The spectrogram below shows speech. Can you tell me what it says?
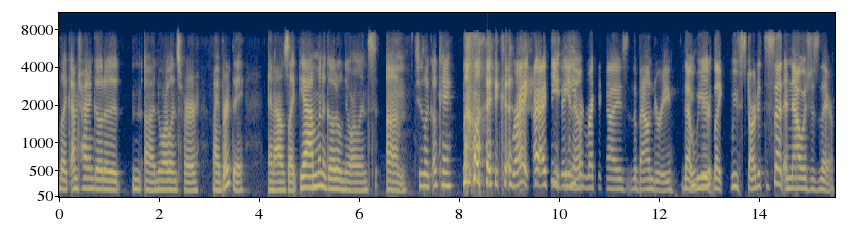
like I'm trying to go to uh, New Orleans for my birthday and I was like, "Yeah, I'm going to go to New Orleans." Um she was like, "Okay." like right I, I think they you even know? recognize the boundary that mm-hmm. we're like we've started to set and now it's just there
